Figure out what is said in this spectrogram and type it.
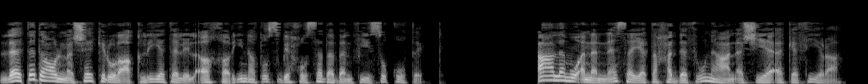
لا تدع المشاكل العقلية للآخرين تصبح سببا في سقوطك. أعلم أن الناس يتحدثون عن أشياء كثيرة.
